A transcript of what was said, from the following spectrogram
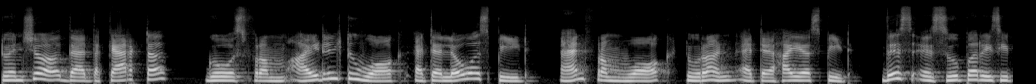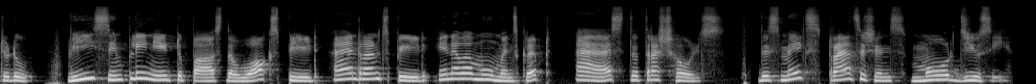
to ensure that the character goes from idle to walk at a lower speed and from walk to run at a higher speed. This is super easy to do. We simply need to pass the walk speed and run speed in our movement script as the thresholds. This makes transitions more juicy.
